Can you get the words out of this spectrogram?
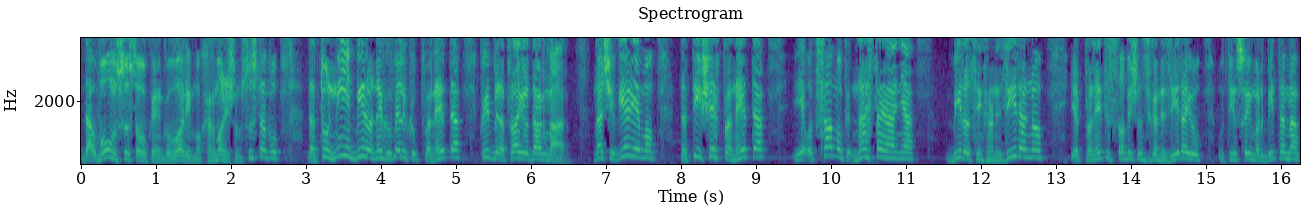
da u ovom sustavu o kojem govorimo, harmoničnom sustavu, da tu nije bilo nekog velikog planeta koji bi napravio Darmar. Znači, vjerujemo da tih šest planeta je od samog nastajanja bilo sinhronizirano, jer planeti se obično sinhroniziraju u tim svojim orbitama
